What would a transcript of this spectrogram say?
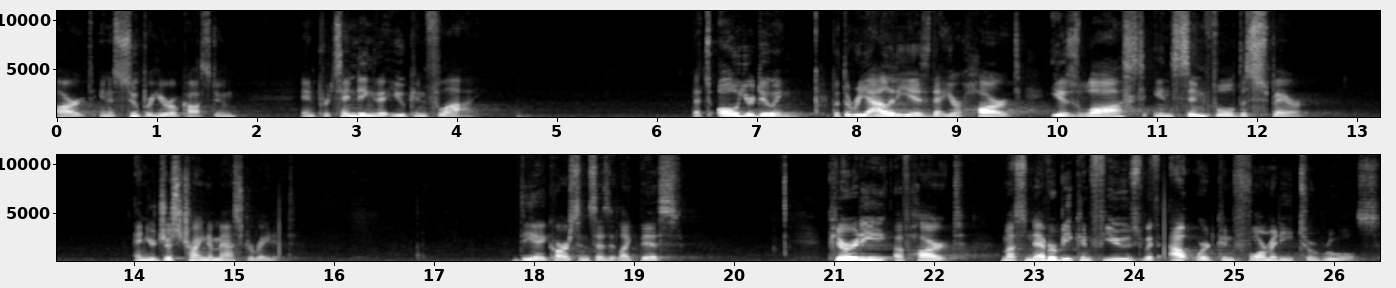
heart in a superhero costume and pretending that you can fly. That's all you're doing. But the reality is that your heart is lost in sinful despair. And you're just trying to masquerade it. D.A. Carson says it like this Purity of heart must never be confused with outward conformity to rules.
